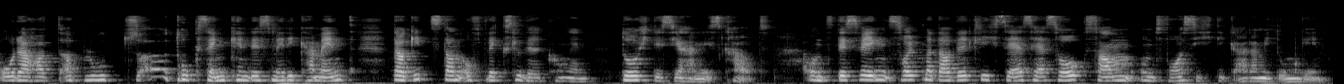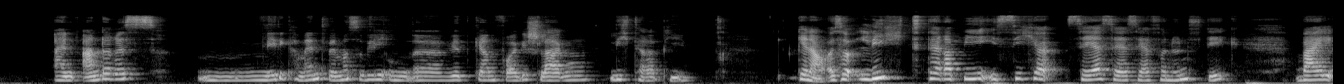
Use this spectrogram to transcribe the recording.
oder hat ein blutdrucksenkendes Medikament. Da gibt's dann oft Wechselwirkungen durch das Johanniskraut. Und deswegen sollte man da wirklich sehr, sehr sorgsam und vorsichtig auch damit umgehen. Ein anderes Medikament, wenn man so will, und, äh, wird gern vorgeschlagen, Lichttherapie. Genau, also Lichttherapie ist sicher sehr, sehr, sehr vernünftig weil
